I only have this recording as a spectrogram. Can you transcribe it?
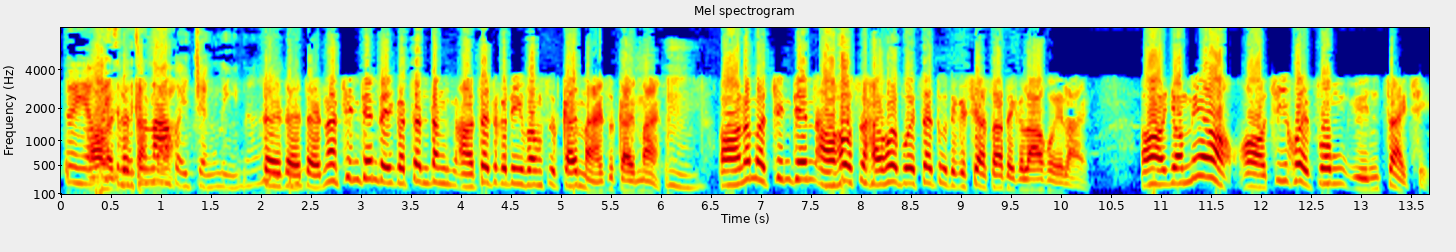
对呀、啊为什么就拉回整理呢？对对对，那今天的一个震荡啊，在这个地方是该买还是该卖？嗯，哦，那么今天啊，后市还会不会再度的一个下杀的一个拉回来？哦，有没有哦机会风云再起？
